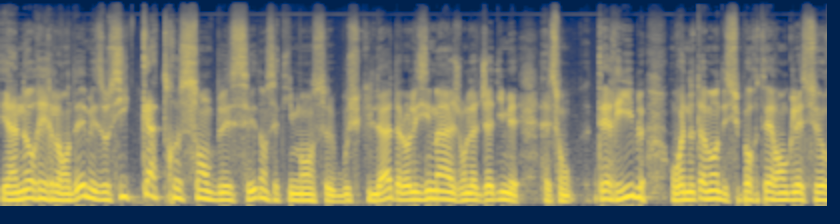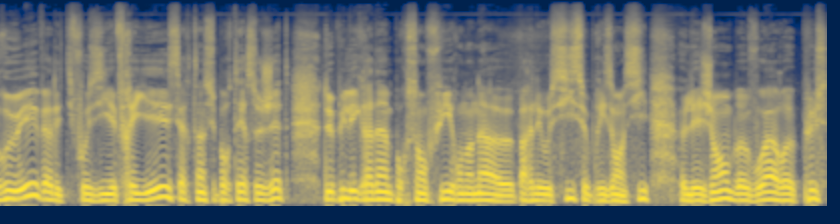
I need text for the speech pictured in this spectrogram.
et un Nord-Irlandais, mais aussi 400 blessés dans cette immense bousculade. Alors les images, on l'a déjà dit, mais elles sont terribles. On voit notamment des supporters anglais se ruer vers les tifosi effrayés. Certains supporters se jettent depuis les gradins pour s'enfuir. On en a euh, parlé aussi, se brisant ainsi euh, les jambes, voire euh, plus.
